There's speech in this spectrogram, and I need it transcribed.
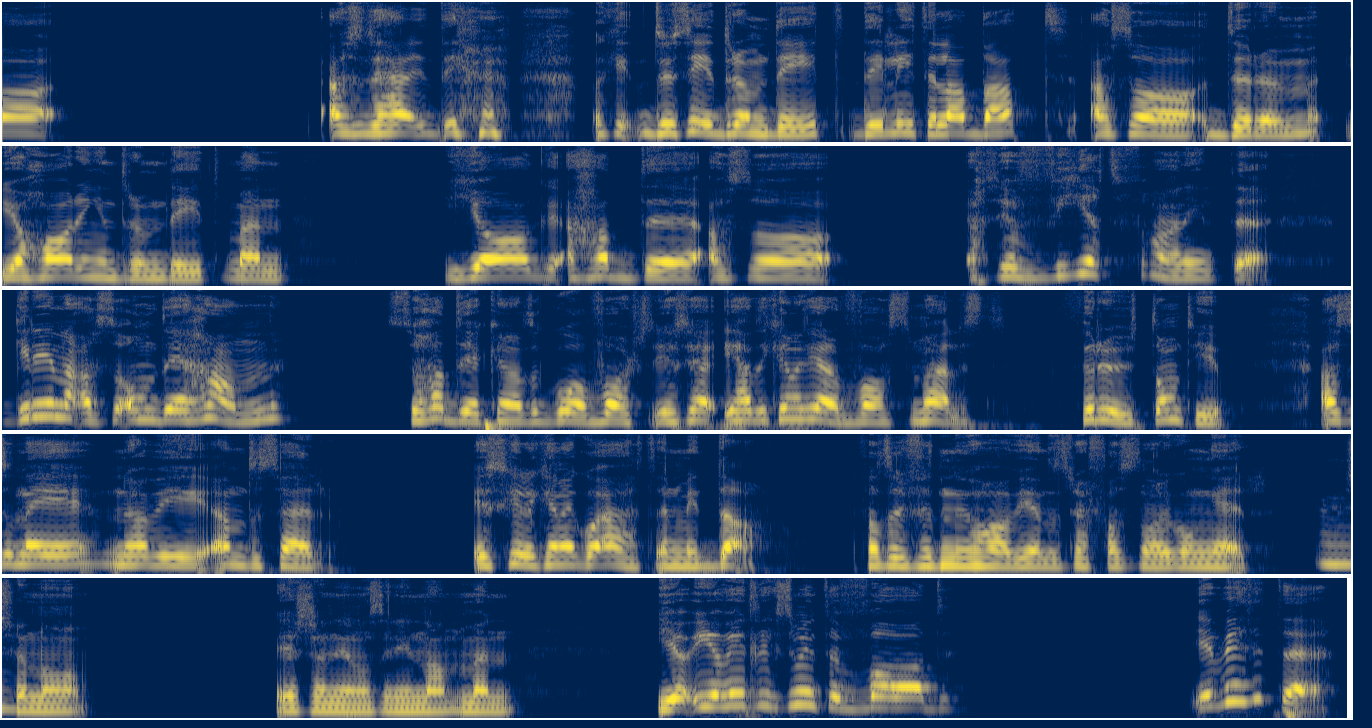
Alltså det här, det, okej, du säger drömdejt. Det är lite laddat. Alltså dröm. Jag har ingen drömdejt men jag hade alltså... alltså jag vet fan inte. Grejen alltså om det är han så hade jag kunnat gå vart... Jag, hade kunnat göra vad som helst. Förutom typ... Alltså nej, nu har vi ändå så här... Jag skulle kunna gå och äta en middag. Fattar du? För nu har vi ändå träffats några gånger. Mm. Känner honom. Jag känner honom sen innan. Men jag, jag vet liksom inte vad... Jag vet inte.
